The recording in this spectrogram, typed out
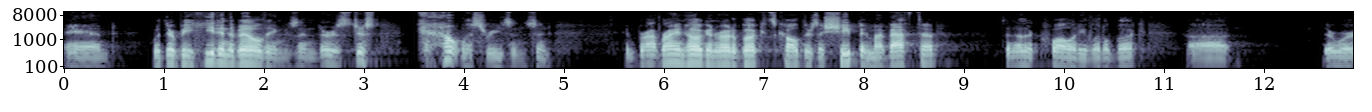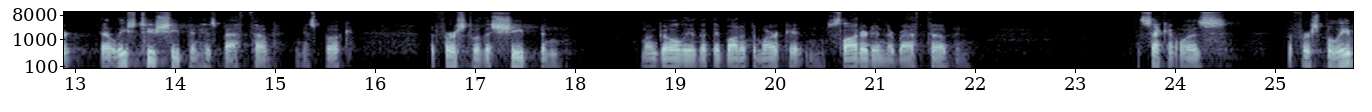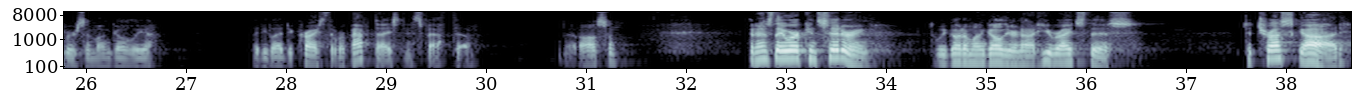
And would there be heat in the buildings? And there's just countless reasons. And, and Brian Hogan wrote a book. It's called There's a Sheep in My Bathtub. It's another quality little book. Uh, there were at least two sheep in his bathtub in his book. The first was a sheep in Mongolia that they bought at the market and slaughtered in their bathtub. And second was the first believers in Mongolia that he led to Christ that were baptized in his bathtub. Isn't that awesome? But as they were considering, do we go to Mongolia or not, he writes this To trust God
